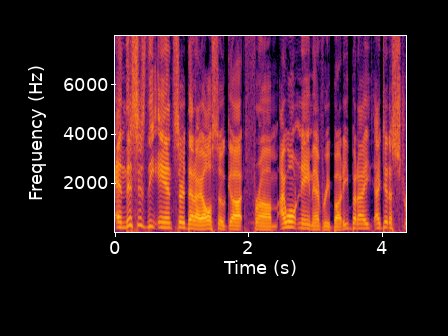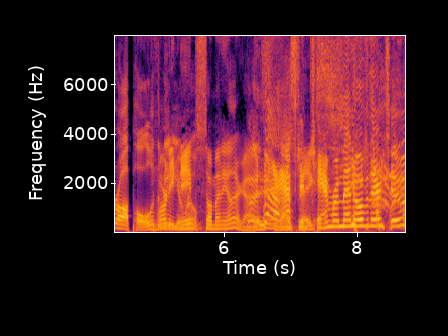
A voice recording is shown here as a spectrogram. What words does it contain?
and this is the answer that I also got from. I won't name everybody, but I, I did a straw poll in We've the already media named room. so many other guys. What, for God's asking sakes. cameramen over there, too?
